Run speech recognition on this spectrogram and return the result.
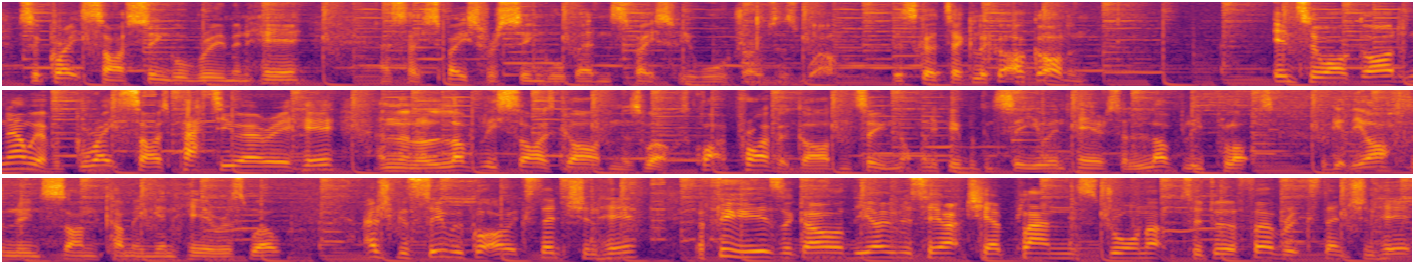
It's a great size single room in here, and so space for a single bed and space for your wardrobes as well. Let's go take a look at our garden. Into our garden now, we have a great sized patio area here and then a lovely sized garden as well. It's quite a private garden too, not many people can see you in here. It's a lovely plot. We get the afternoon sun coming in here as well. As you can see, we've got our extension here. A few years ago, the owners here actually had plans drawn up to do a further extension here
